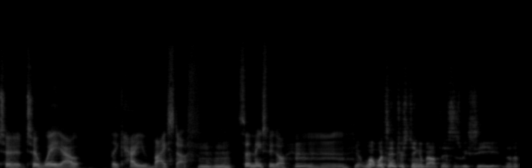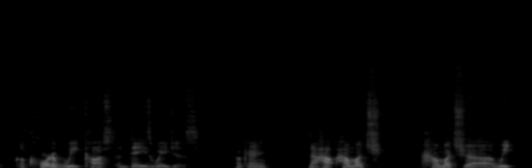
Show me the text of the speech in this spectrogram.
to to weigh out like how you buy stuff. Mm-hmm. So it makes me go, hmm. Yeah. What, what's interesting about this is we see that a, a quart of wheat costs a day's wages. Okay. Now, how how much how much uh, wheat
